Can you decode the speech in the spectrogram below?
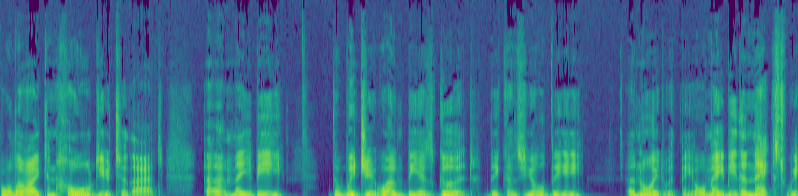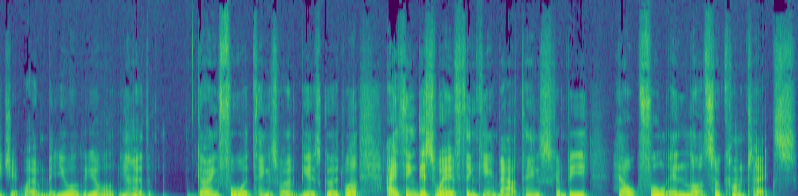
although I can hold you to that, uh, maybe the widget won't be as good because you'll be annoyed with me, or maybe the next widget won't be. You'll, you'll, you know, the, going forward, things won't be as good. Well, I think this way of thinking about things can be helpful in lots of contexts,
